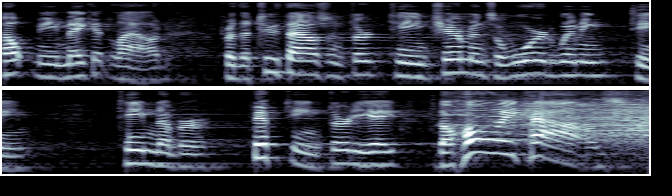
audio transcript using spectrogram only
Help me make it loud for the 2013 Chairman's Award winning team, team number 1538, the Holy Cows.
